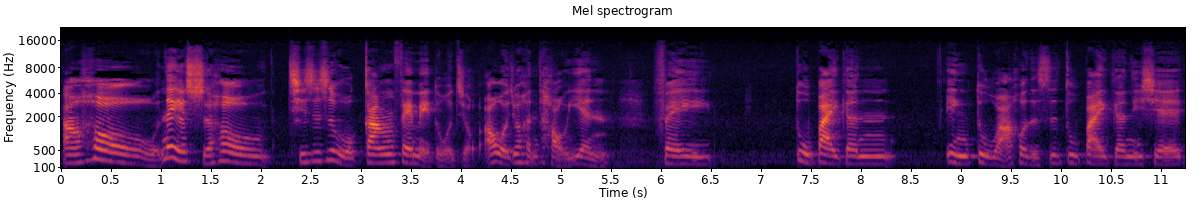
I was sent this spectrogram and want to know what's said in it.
然后那个时候其实是我刚飞没多久，然后我就很讨厌飞杜拜跟印度啊，或者是杜拜跟一些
